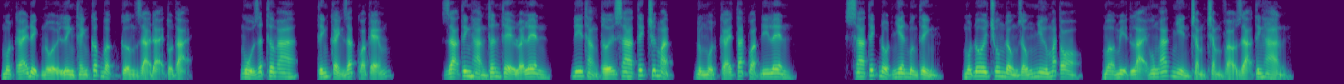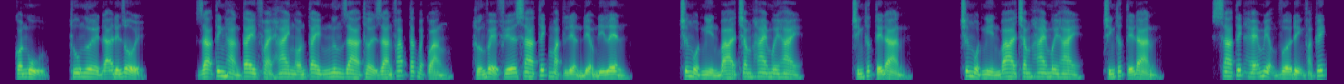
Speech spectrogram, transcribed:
một cái địch nổi linh thánh cấp bậc cường giả đại tồn tại. Ngủ rất thơm a, tính cảnh giác quá kém. Dạ tinh hàn thân thể loay lên, đi thẳng tới sa tích trước mặt, đùng một cái tắt quạt đi lên. Sa tích đột nhiên bừng tỉnh, một đôi chuông đồng giống như mắt to mở mịt lại hung ác nhìn chằm chằm vào dạ tinh hàn con ngủ thu ngươi đã đến rồi dạ tinh hàn tay phải hai ngón tay ngưng ra thời gian pháp tắc bạch quang hướng về phía sa tích mặt liền điểm đi lên Chương 1322, chính thức tế đàn. Chương 1322, chính thức tế đàn. Sa Tích hé miệng vừa định phản kích,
